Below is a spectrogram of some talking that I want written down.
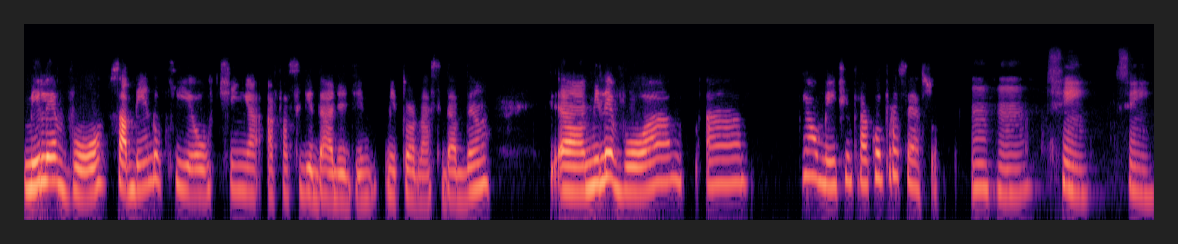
me levou, sabendo que eu tinha a facilidade de me tornar cidadã, uh, me levou a, a, realmente entrar com o processo. Uhum. Sim, sim,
